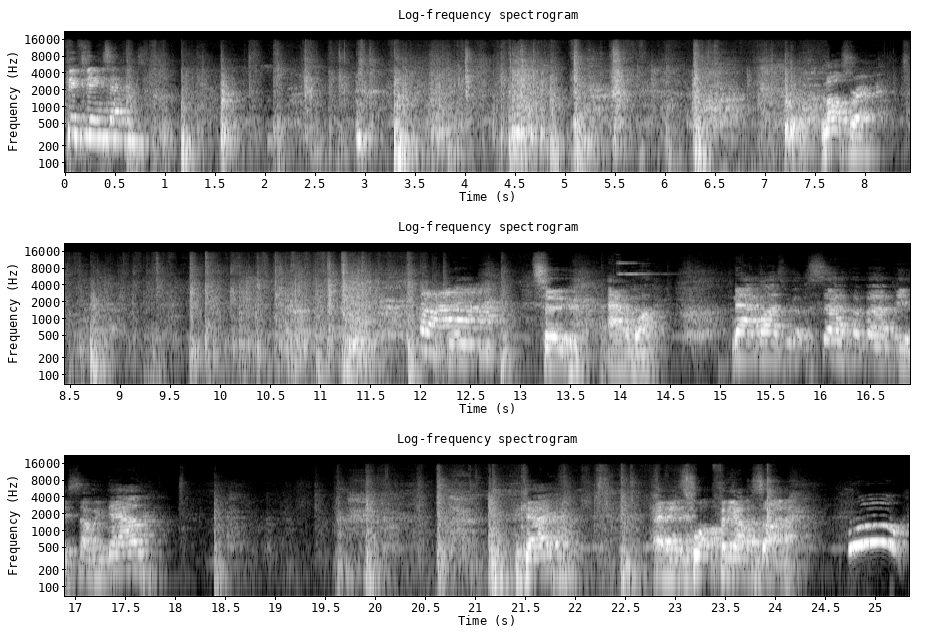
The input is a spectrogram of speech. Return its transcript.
Fifteen seconds. Last rep. Ah. Two, and one. Now guys, we've got the surfer burpees. So we're down. Okay. And then squat for the other side. Woo!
